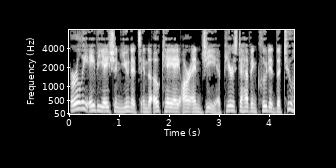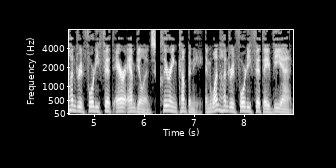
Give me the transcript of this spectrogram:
Early aviation units in the OKARNG appears to have included the 245th Air Ambulance Clearing Company and 145th AVN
